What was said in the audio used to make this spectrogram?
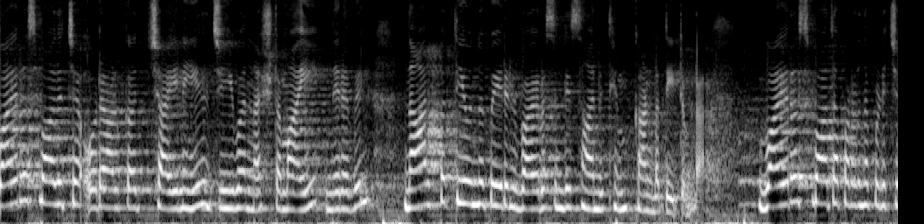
വൈറസ് ബാധിച്ച ഒരാൾക്ക് ചൈനയിൽ ജീവൻ നഷ്ടമായി നിലവിൽ നാൽപ്പത്തിയൊന്ന് പേരിൽ വൈറസിന്റെ സാന്നിധ്യം കണ്ടെത്തിയിട്ടുണ്ട്. വൈറസ് ബാധ പടർന്നു പിടിച്ച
